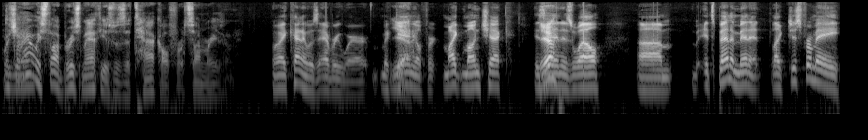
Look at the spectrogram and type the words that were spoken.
Which I always thought Bruce Matthews was a tackle for some reason. Well, he kind of was everywhere. McDaniel Yeah. for Mike Munchak is Yeah. in as well. Um, it's been a minute. Like just from a,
